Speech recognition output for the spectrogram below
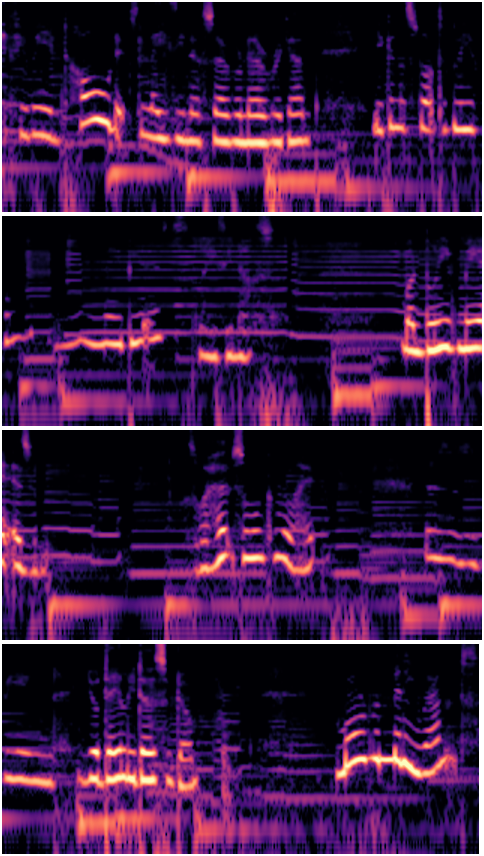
if you're being told it's laziness over and over again, you're gonna start to believe, well, maybe it is laziness. When believe me, it isn't. So I hope someone can relate. This has been your daily dose of dumb. More of a mini rant.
